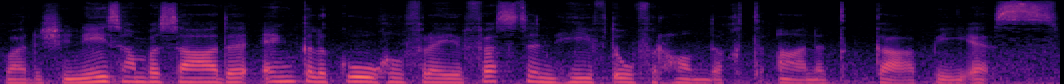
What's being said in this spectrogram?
waar de Chinese ambassade enkele kogelvrije vesten heeft overhandigd aan het KPS.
